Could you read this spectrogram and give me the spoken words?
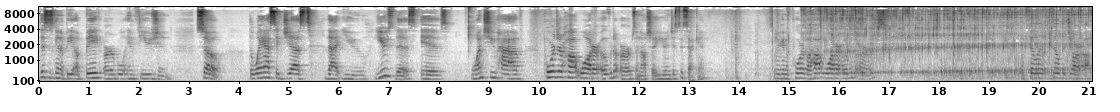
This is going to be a big herbal infusion. So the way I suggest that you use this is once you have poured your hot water over the herbs, and I'll show you in just a second. We're gonna pour the hot water over the herbs and fill it, fill the jar up.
